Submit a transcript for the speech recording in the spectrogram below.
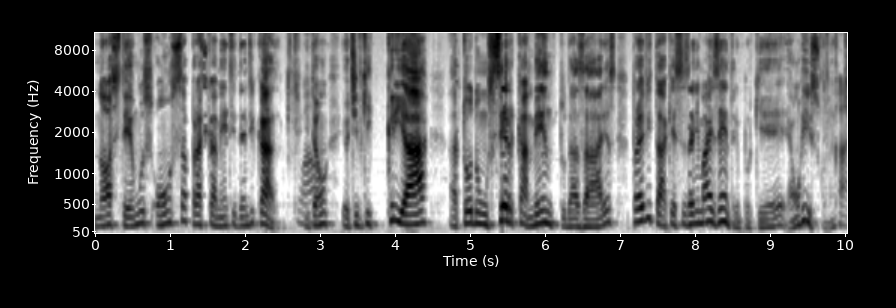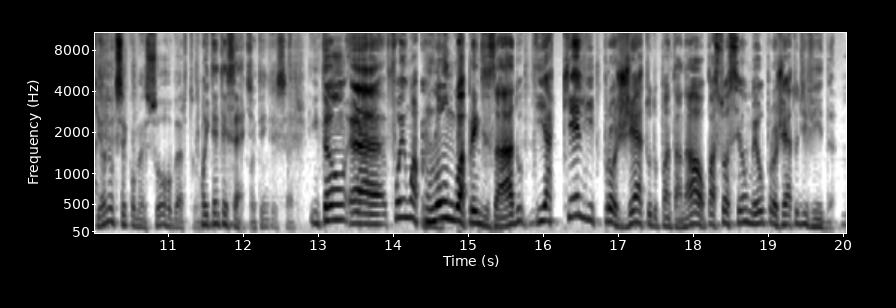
nós temos onça praticamente dentro de casa. Uau. Então eu tive que criar a todo um cercamento das áreas para evitar que esses animais entrem, porque é um risco. Né? Claro. Que ano que você começou, Roberto? 87. 87. Então, é, foi um, um longo aprendizado e aquele projeto do Pantanal passou a ser o meu projeto de vida. Uhum.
